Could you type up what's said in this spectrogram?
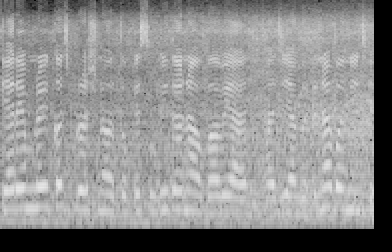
ત્યારે એમનો એક જ પ્રશ્ન હતો કે, સુવિધાના અભાવે આજે આ ઘટના બની છે?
